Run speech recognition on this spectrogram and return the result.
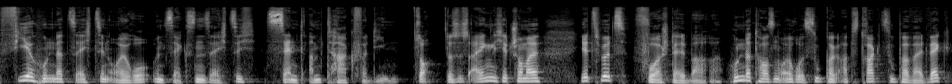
416 Euro und 66 Cent am Tag verdienen. So, das ist eigentlich jetzt schon mal, jetzt wird's vorstellbarer. 100.000 Euro ist super abstrakt, super weit weg.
